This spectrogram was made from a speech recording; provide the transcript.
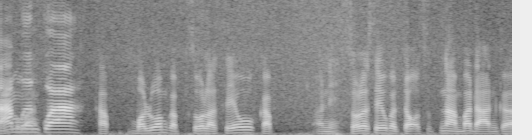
สามหมื่นกว่าบาทกว่าครับบอรวมกับโซลาร์เซลล์กับอันนี้โซลาร์เซลล์กับเจาะน้ำบาดาลก็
